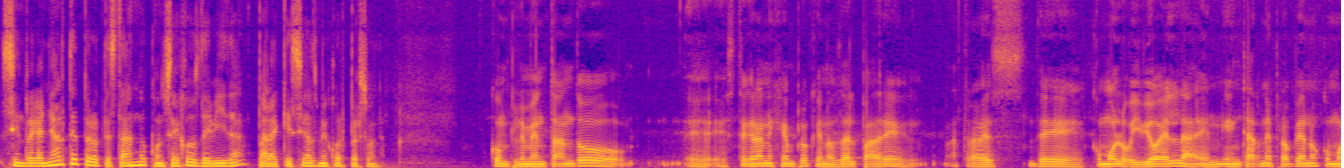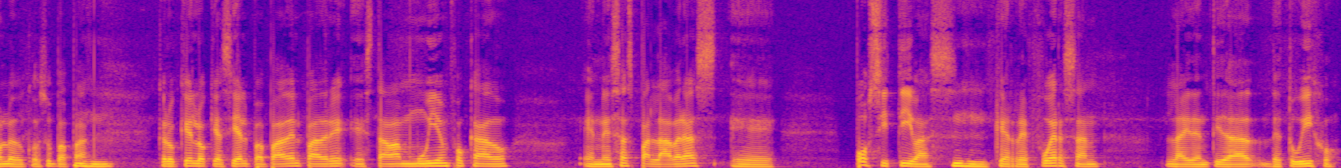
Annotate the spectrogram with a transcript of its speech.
sin regañarte, pero te está dando consejos de vida para que seas mejor persona. complementando eh, este gran ejemplo que nos da el padre a través de cómo lo vivió él en, carne propia, ¿no? Cómo lo educó su papá. Creo que lo que hacía el papá del padre estaba muy enfocado en esas palabras eh, positivas que refuerzan la identidad de tu hijo.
